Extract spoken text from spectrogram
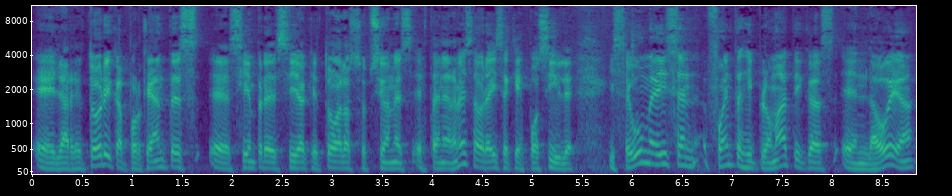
eh, la retórica, porque antes eh, siempre decía que todas las opciones están en la mesa, ahora dice que es posible. Y según me dicen fuentes diplomáticas en la OEA,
